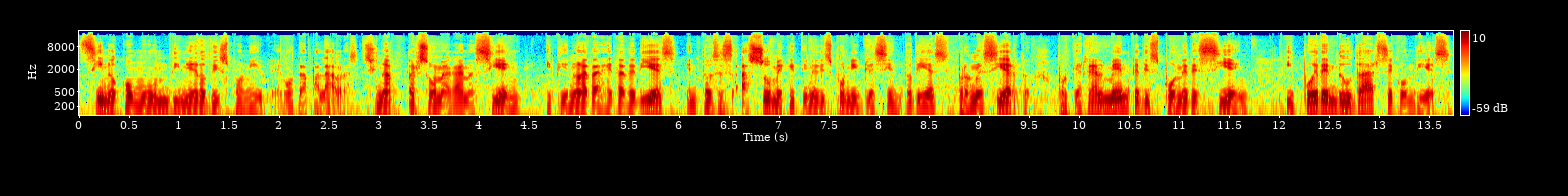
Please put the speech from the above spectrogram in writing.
sino como un dinero disponible. En otras palabras, si una persona gana 100 y tiene una tarjeta de 10, entonces asume que tiene disponible 110, pero no es cierto, porque realmente dispone de 100 y puede endeudarse con 10,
